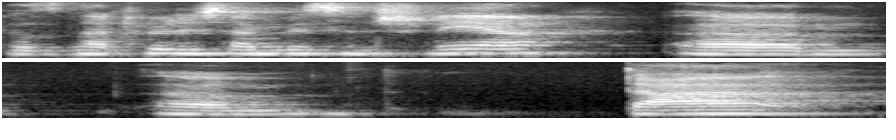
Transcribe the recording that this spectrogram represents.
das ist natürlich ein bisschen schwer, ähm, ähm, da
